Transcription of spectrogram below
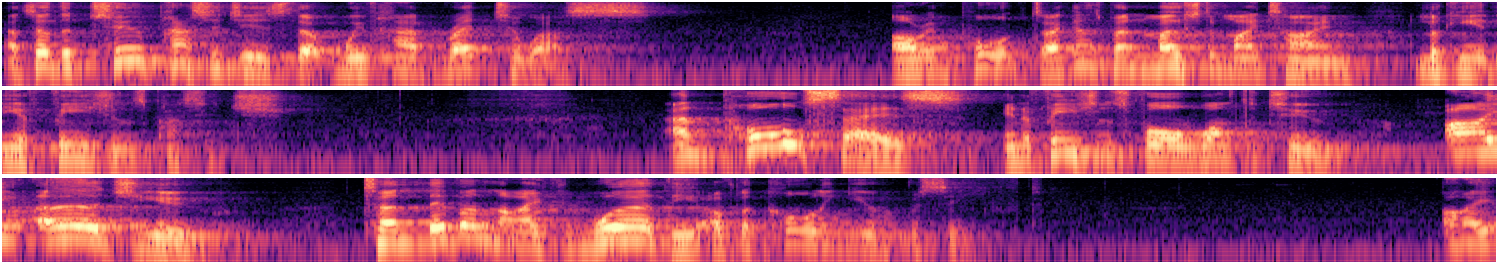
And so the two passages that we've had read to us are important. I'm going to spend most of my time looking at the Ephesians passage. And Paul says in Ephesians 4 1 to 2, I urge you to live a life worthy of the calling you have received. I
